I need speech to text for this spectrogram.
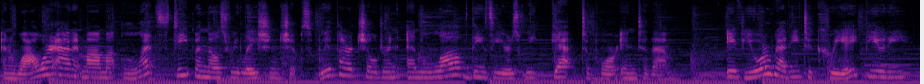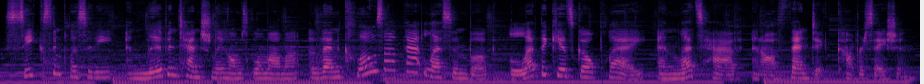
And while we're at it, Mama, let's deepen those relationships with our children and love these years we get to pour into them. If you're ready to create beauty, seek simplicity, and live intentionally, homeschool mama, then close out that lesson book, let the kids go play, and let's have an authentic conversation.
